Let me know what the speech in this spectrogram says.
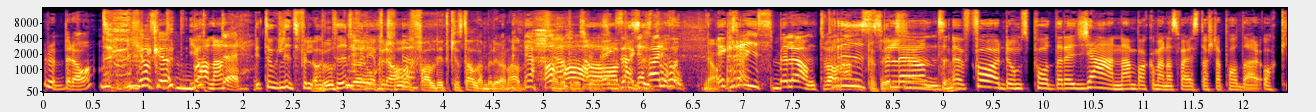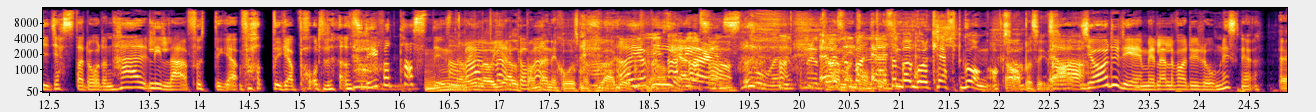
Br- Bra. Ganska Johanna, butter. det tog lite för lång tid för Butter det är och bra. tvåfaldigt kristallenbelönad. Ja, Ja, exakt. Ja. Prisbelönt var han. Prisbelönt, Mm. eh, fördomspoddare, hjärnan bakom en av Sveriges största poddar och gästar då den här lilla futtiga, fattiga podden. Så det är fantastiskt. Mm, jag Varmt gillar att hjälpa välkommen. människor som är på väg upp. Ja, jag vet. Alltså. Eller som, bara, eller som bara går kräftgång också. Ja, precis. Ja, gör du det Emil eller var du ironisk nu? Eh,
